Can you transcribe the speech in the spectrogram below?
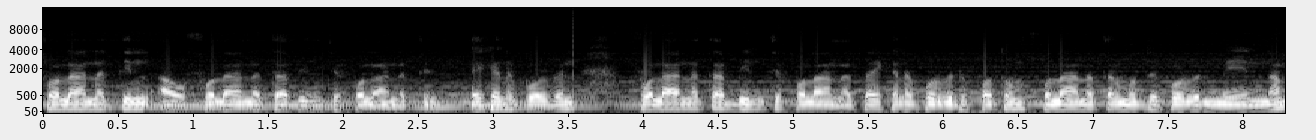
ফোলানাতিন আও ফোলানাতা বিনতে ফোলানাতিন, এখানে পড়বেন ফোলানাতা বিনতে ফোলানাতা, এখানে পড়বেন প্রথম ফোলানাতার মধ্যে পড়বেন মেয়ের নাম,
